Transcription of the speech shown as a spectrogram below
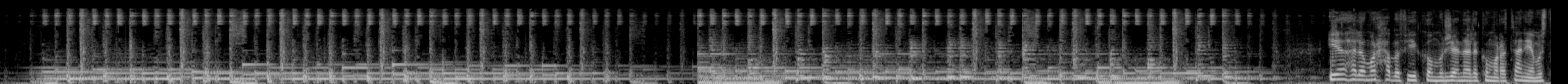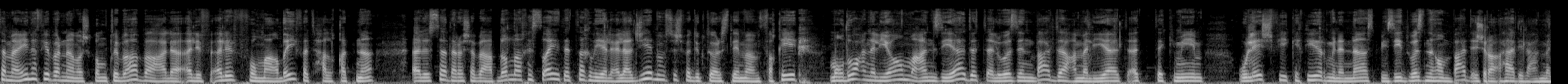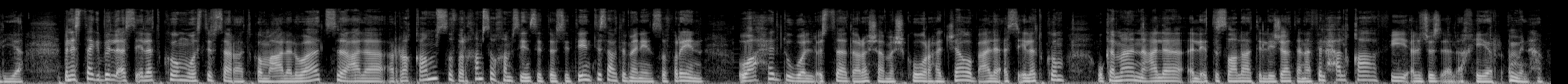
يا هلا ومرحبا فيكم. ورجعنا لكم مرة ثانية. مستمعينا في برنامجكم طبابة على ألف ألف ومع ضيفة حلقتنا الأستاذة رشا عبد الله أخصائية التغذية العلاجية بمستشفى الدكتور سليمان فقيه. موضوعنا اليوم عن زيادة الوزن بعد عمليات التكميم وليش في كثير من الناس بيزيد وزنهم بعد إجراء هذه العملية. بنستقبل أسئلتكم واستفساراتكم على الواتس على الرقم 055 66 89 صفرين واحد والأستاذة رشا مشكورة هتجاوب على أسئلتكم وكمان على الاتصالات اللي جاتنا في الحلقة في الجزء الأخير منها.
